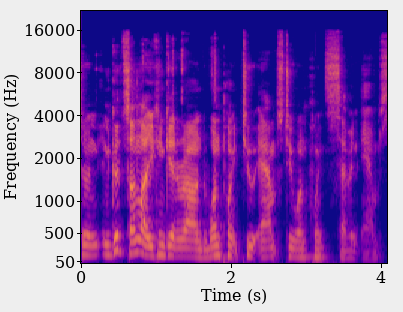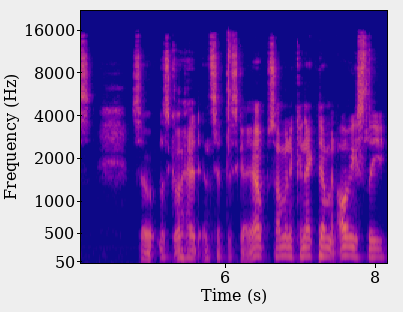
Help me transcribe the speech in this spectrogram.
So in, in good sunlight, you can get around 1.2 amps to 1.7 amps. So let's go ahead and set this guy up. So I'm going to connect them and obviously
